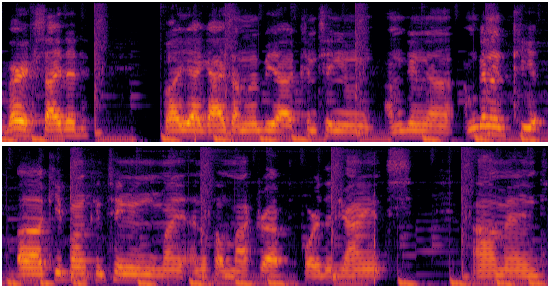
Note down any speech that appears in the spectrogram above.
very excited. But yeah, guys, I'm gonna be uh, continuing. I'm gonna I'm gonna keep uh, keep on continuing my NFL mock draft for the Giants. Um, and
